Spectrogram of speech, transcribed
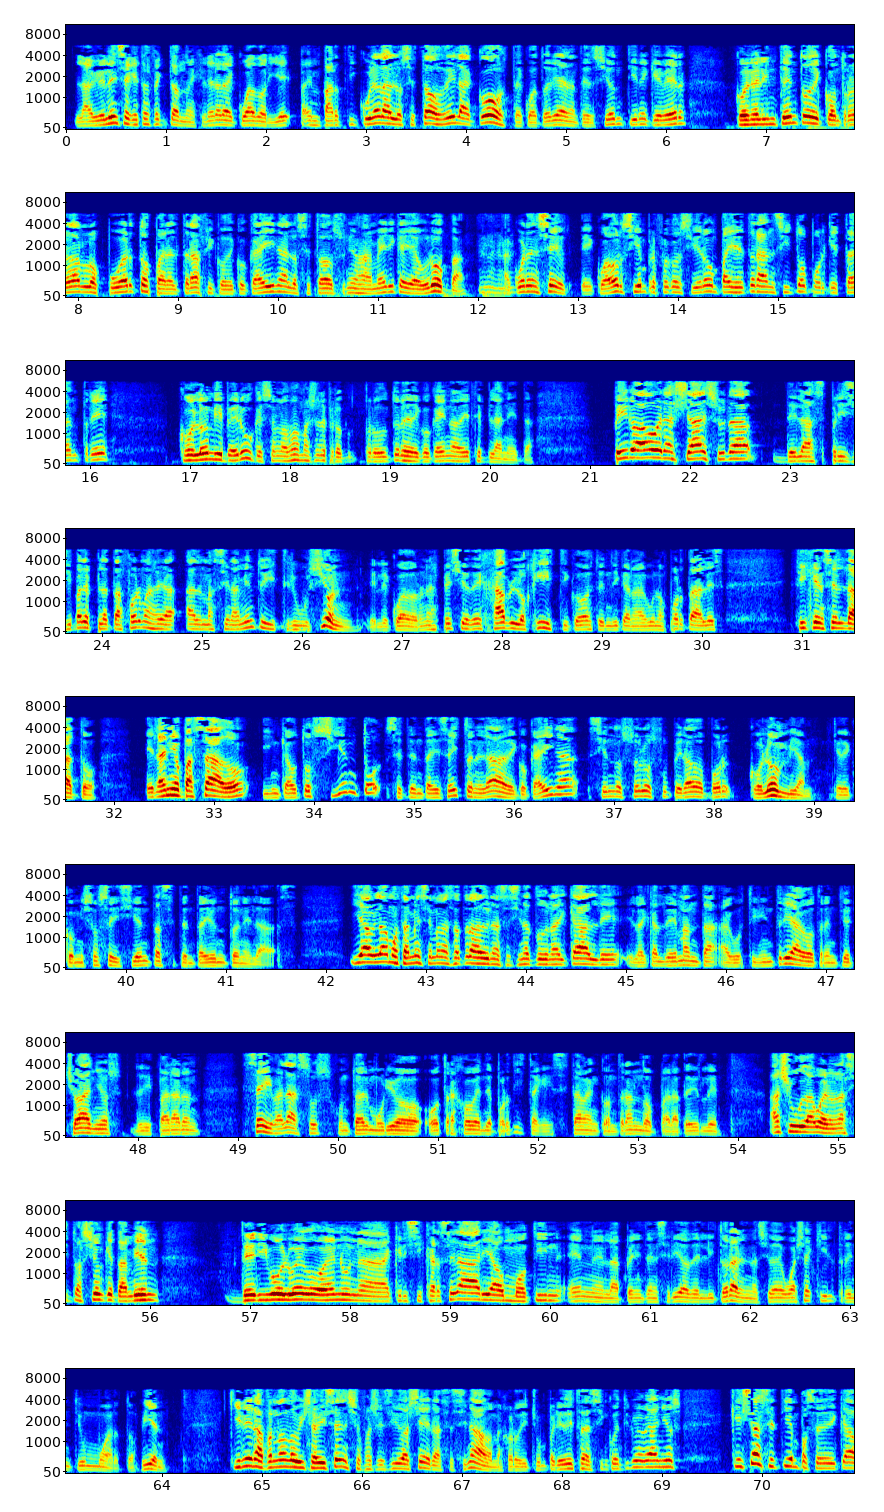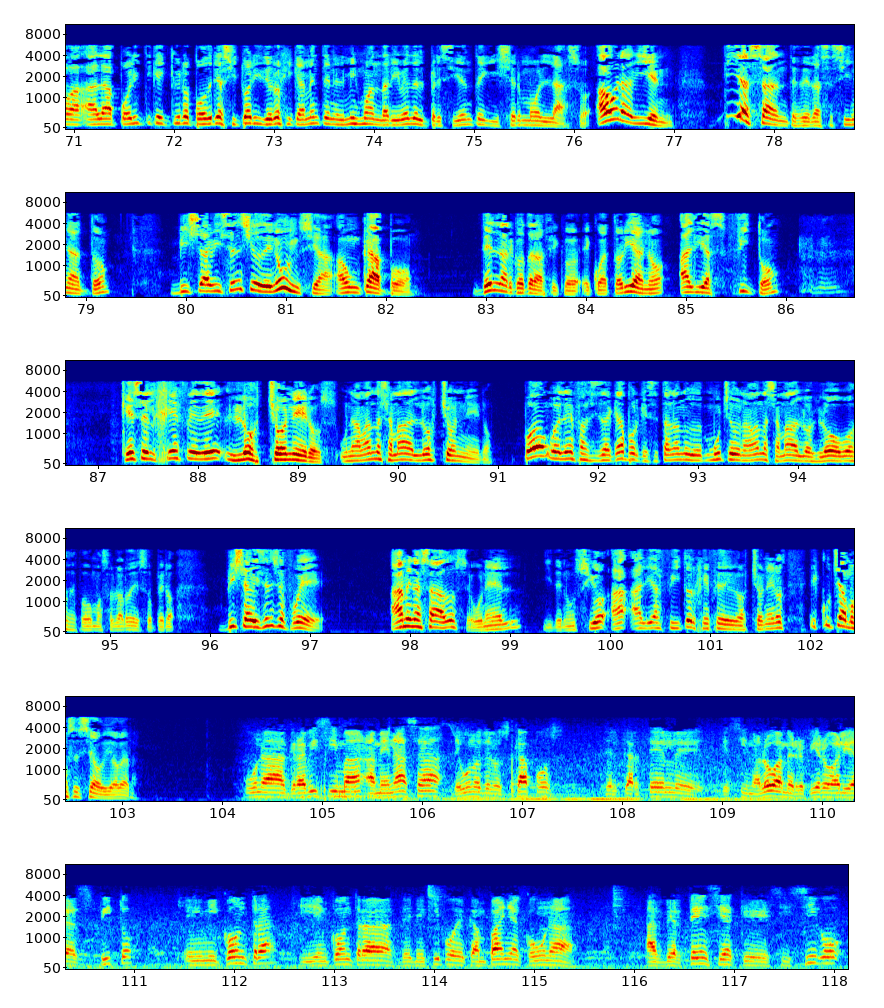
la violencia que está afectando en general a Ecuador y en particular a los estados de la costa ecuatoriana, atención, tiene que ver con el intento de controlar los puertos para el tráfico de cocaína a los Estados Unidos de América y a Europa. Acuérdense, Ecuador siempre fue considerado un país de tránsito porque está entre Colombia y Perú, que son los dos mayores pro- productores de cocaína de este planeta. Pero ahora ya es una de las principales plataformas de almacenamiento y distribución el Ecuador, una especie de hub logístico, esto indican algunos portales. Fíjense el dato, el año pasado incautó 176 toneladas de cocaína, siendo solo superado por Colombia, que decomisó 671 toneladas. Y hablamos también semanas atrás de un asesinato de un alcalde, el alcalde de Manta, Agustín Intriago, 38 años, le dispararon seis balazos, junto a él murió otra joven deportista que se estaba encontrando para pedirle ayuda. Bueno, una situación que también derivó luego en una crisis carcelaria, un motín en la penitenciaría del litoral, en la ciudad de Guayaquil, 31 muertos. Bien. ¿Quién era Fernando Villavicencio, fallecido ayer, asesinado, mejor dicho, un periodista de 59 años que ya hace tiempo se dedicaba a la política y que uno podría situar ideológicamente en el mismo andarivel del presidente Guillermo Lazo. Ahora bien, días antes del asesinato, Villavicencio denuncia a un capo del narcotráfico ecuatoriano, alias Fito, que es el jefe de Los Choneros, una banda llamada Los Choneros. Pongo el énfasis acá porque se está hablando mucho de una banda llamada Los Lobos, después vamos a hablar de eso, pero Villavicencio fue amenazado, según él, y denunció a alias Fito, el jefe de Los Choneros. Escuchamos ese audio, a ver. una gravísima amenaza de uno de los capos del cartel eh, de Sinaloa, me refiero alias Pito, en mi contra y en contra de mi equipo de campaña con una advertencia que si sigo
